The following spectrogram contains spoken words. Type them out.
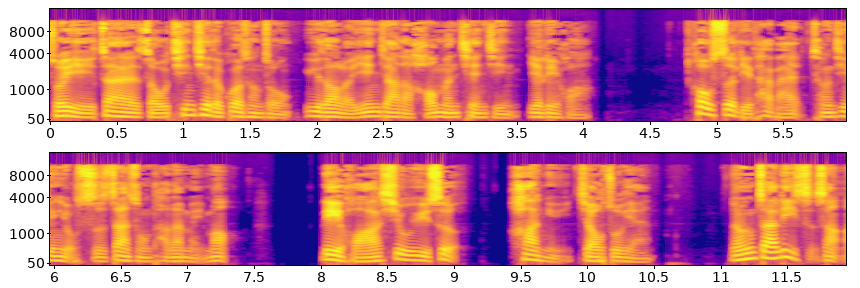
所以在走亲戚的过程中遇到了殷家的豪门千金叶丽华。后世李太白曾经有诗赞颂她的美貌：“丽华秀玉色，汉女娇朱颜。”能在历史上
